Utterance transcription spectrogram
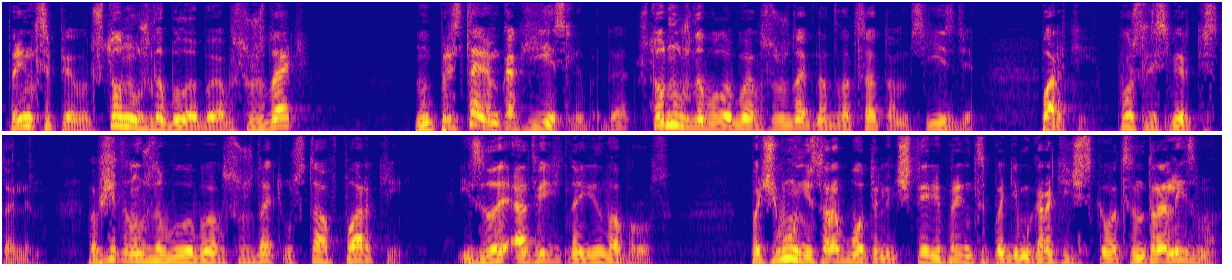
В принципе, вот что нужно было бы обсуждать, ну, представим, как если бы, да? Что нужно было бы обсуждать на 20-м съезде партии после смерти Сталина? Вообще-то нужно было бы обсуждать устав партии и ответить на один вопрос. Почему не сработали четыре принципа демократического централизма?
